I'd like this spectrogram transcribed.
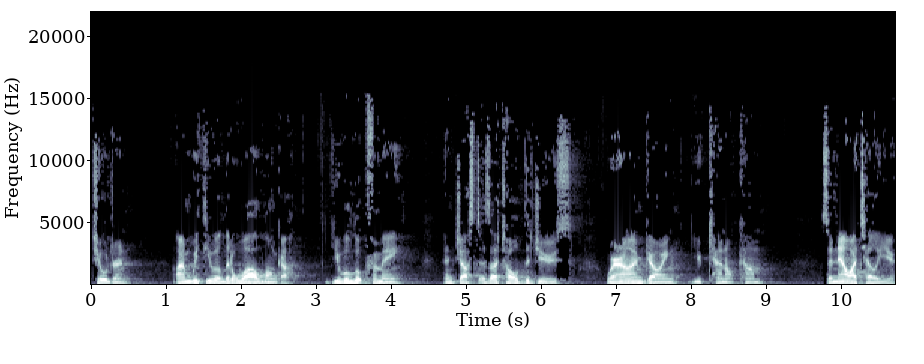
Children, I am with you a little while longer. You will look for me, and just as I told the Jews, where I am going, you cannot come. So now I tell you,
